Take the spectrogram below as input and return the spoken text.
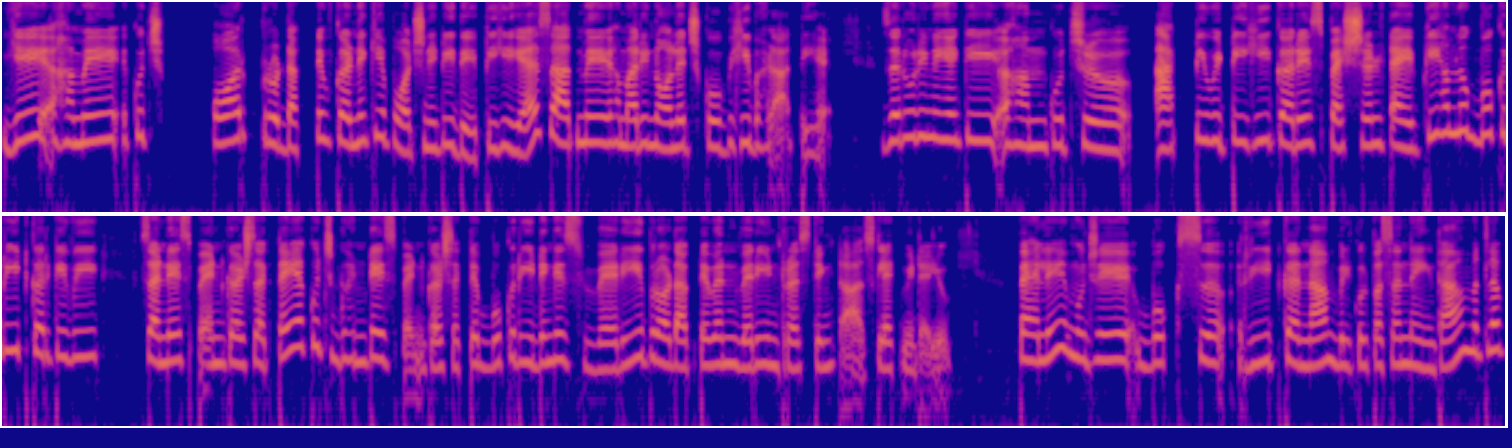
ये हमें कुछ और प्रोडक्टिव करने की अपॉर्चुनिटी देती ही है, साथ में हमारी नॉलेज को भी बढ़ाती है। ज़रूरी नहीं है कि हम कुछ एक्टिविटी ही करें स्पेशल टाइप की, हम लोग बुक रीड करके भी संडे स्पेंड कर सकते हैं या कुछ घंटे स्पेंड कर सकते हैं। Book reading is very productive and very interesting task let me tell you पहले मुझे बुक्स रीड करना बिल्कुल पसंद नहीं था। मतलब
